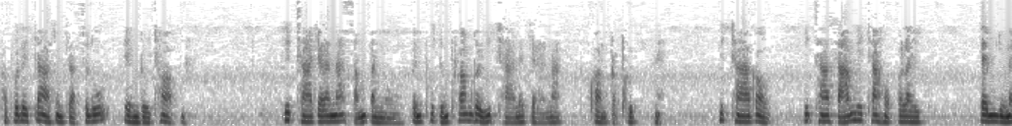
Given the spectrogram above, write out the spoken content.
พระพุทธเจ้าทรงตรัสรู้เองโดยชอบวิชาจารณะสัมปันโน เป็นผู้ถึงพร้อมด้วยวิชาและจารณะความประพฤติเนี่ยวิชาก็วิชาสามวิชาหกอะไร เต็มอยู่ใน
